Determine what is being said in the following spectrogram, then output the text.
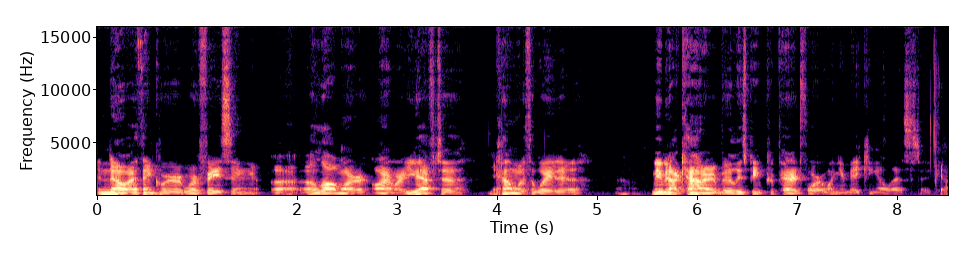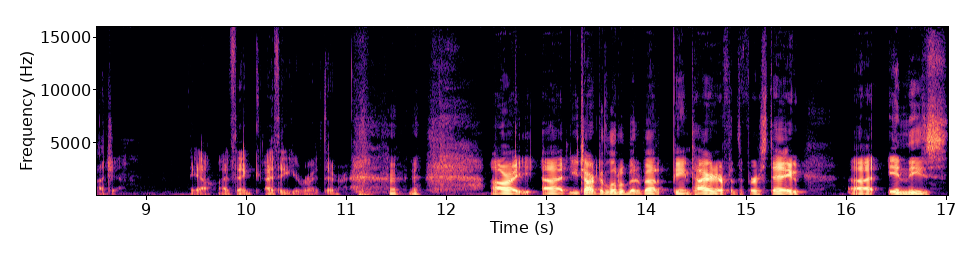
No, I think we're we're facing uh, a lot more armor. You have to yeah. come with a way to maybe not counter it, but at least be prepared for it when you're making a list. Gotcha. Yeah, I think I think you're right there. All right, uh, you talked a little bit about being tired after the first day. Uh, in these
